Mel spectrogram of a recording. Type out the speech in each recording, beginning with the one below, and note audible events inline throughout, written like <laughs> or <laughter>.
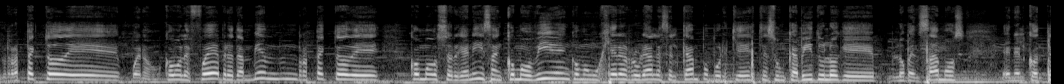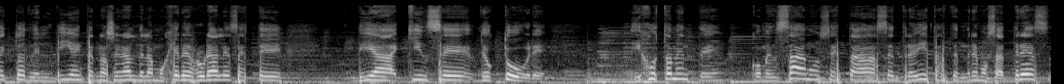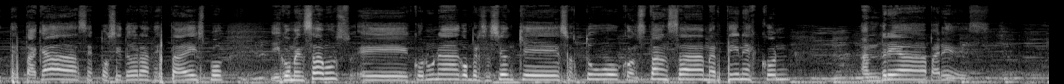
respecto de, bueno, cómo les fue, pero también respecto de cómo se organizan, cómo viven como mujeres rurales el campo, porque este es un capítulo que lo pensamos en el contexto del Día Internacional de las Mujeres Rurales, este día 15 de octubre. Y justamente comenzamos estas entrevistas, tendremos a tres destacadas expositoras de esta expo y comenzamos eh, con una conversación que sostuvo Constanza Martínez con Andrea Paredes,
